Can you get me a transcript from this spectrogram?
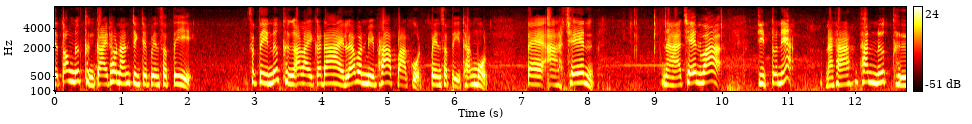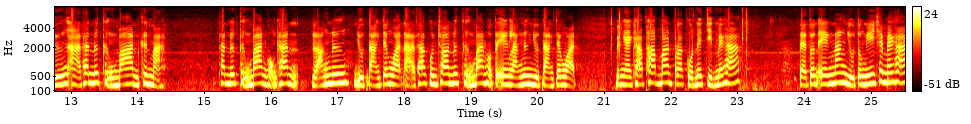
จะต้องนึกถึงกายเท่านั้นจึงจะเป็นสติ สตินึกถึงอะไรก็ได้ แล้วมันมีภาพปรากฏเป็นสติทั้งหมด แต่อะเช่นนะเช่นว่าจิตตัวเนี้ยนะคะท่านนึกถึงอะท่านนึกถึงบ้านขึ้นมา ท่านนึกถึงบ้านของท่านหลังนึงอยู่ต่างจังหวัดอะถ้าคุณช่อนึกถึงบ้านของตัวเองหลังนึงอยู่ต่างจังหวัด เป็นไงคะภาพบ้านปรากฏในจิตไหมคะ แต่ตนเองนั่งอยู่ตรงนี้ใช่ไหมคะ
